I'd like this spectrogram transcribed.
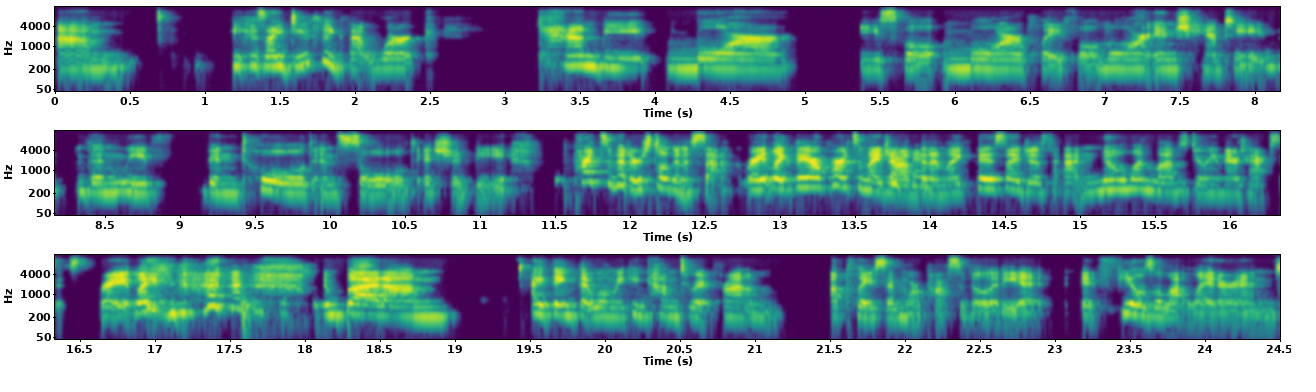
Um, because I do think that work can be more easeful, more playful, more enchanting than we've been told and sold it should be. Parts of it are still going to suck, right? Like there are parts of my job that I'm like, this, I just, no one loves doing their taxes, right? Like, but um, I think that when we can come to it from a place of more possibility, it it feels a lot lighter and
